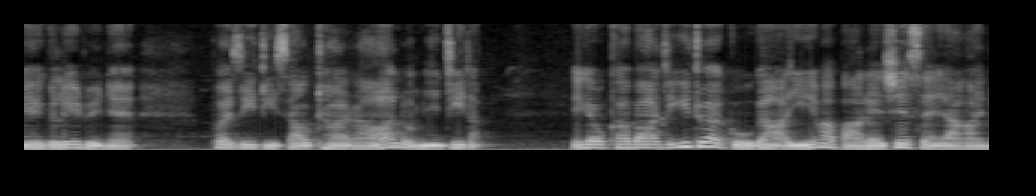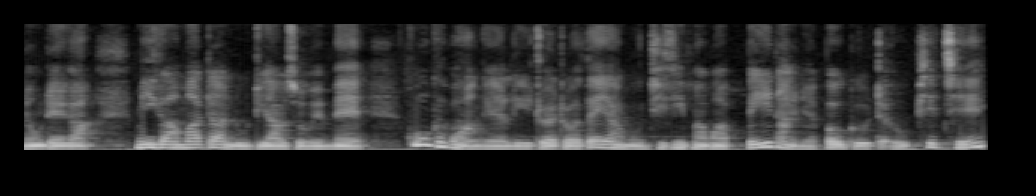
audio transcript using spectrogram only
ငယ်ကလေးတွေနဲ့ဖွဲ့စည်းတည်ဆောက်ထားတာလို့မြင်ကြည့်လိုက် ဒီကကဘာကြီးအတွက်ကိုကအရေးမပါတဲ့80ရာခိုင်နှုန်းတဲကမိဂါမတလူတယောက်ဆိုပေမဲ့ကိုကဘာငယ်လေးအတွက်တော့တက်ရောက်မှုကြီးကြီးမားမားပေးနိုင်တဲ့ပုံကိုတူဖြစ်ချင်း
